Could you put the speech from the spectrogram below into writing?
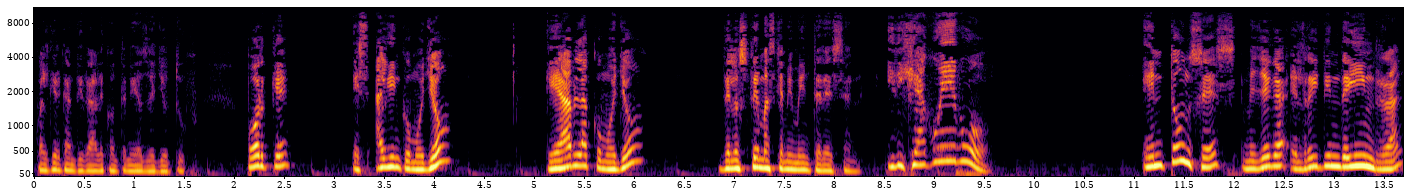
cualquier cantidad de contenidos de YouTube. Porque es alguien como yo, que habla como yo, de los temas que a mí me interesan. Y dije, a huevo. Entonces me llega el rating de INRA,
